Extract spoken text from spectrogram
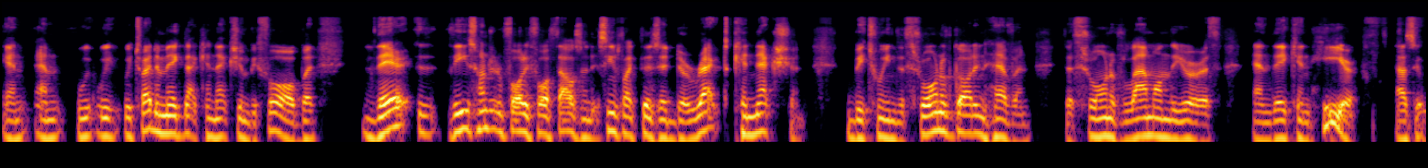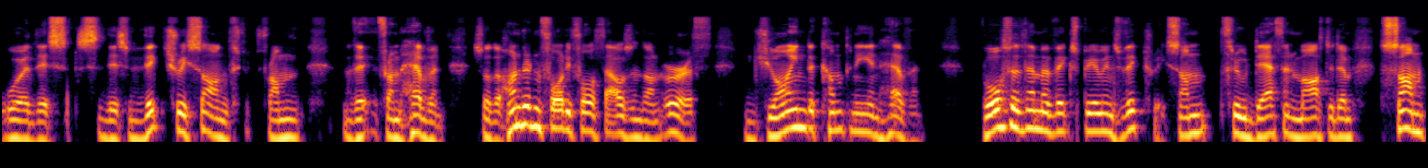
And and we, we, we tried to make that connection before, but there these 144,000 it seems like there's a direct connection between the throne of God in heaven the throne of lamb on the earth and they can hear as it were this this victory song from the from heaven. So the 144,000 on earth joined the company in heaven. Both of them have experienced victory some through death and martyrdom some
